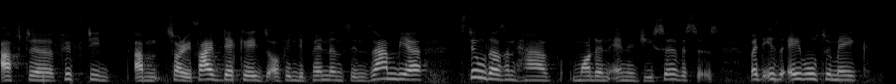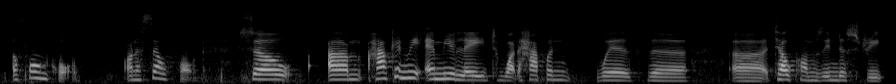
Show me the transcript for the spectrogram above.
after 50, um, sorry, five decades of independence in Zambia, still doesn't have modern energy services, but is able to make a phone call on a cell phone. So um, how can we emulate what happened with the uh, telecoms industry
